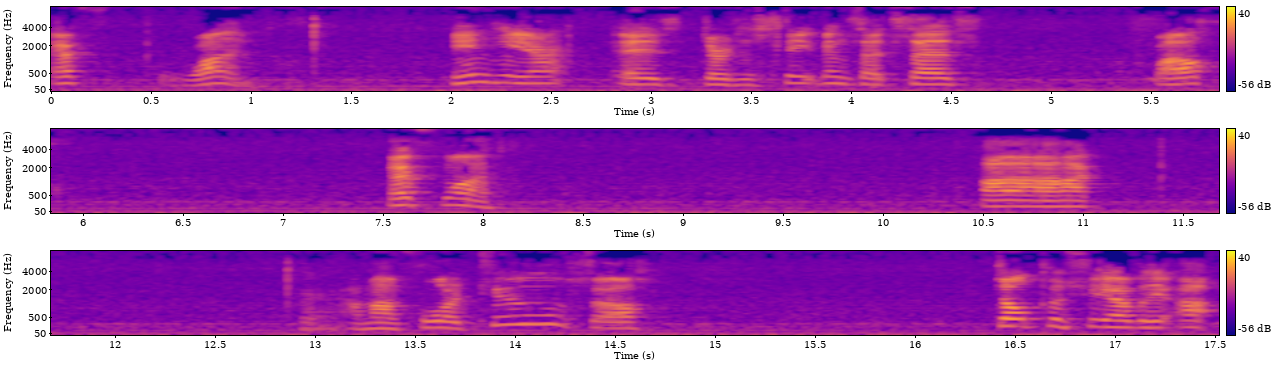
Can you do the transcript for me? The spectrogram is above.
F1. In here is there's a statement that says, well, F1. Uh, I'm on floor two, so don't push the up.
